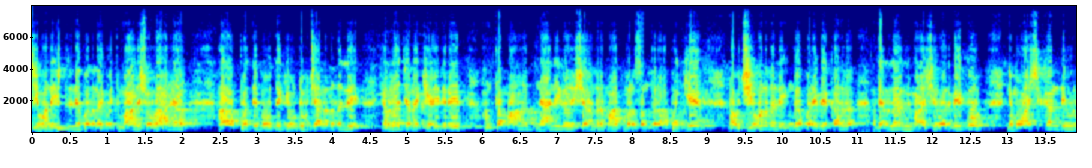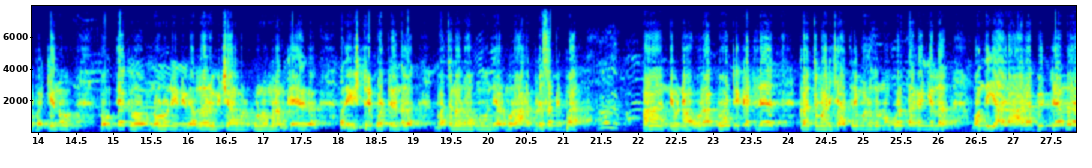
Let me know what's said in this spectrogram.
ಜೀವನ ಇಷ್ಟನೇ ಬದಲಾಗಿ ಹೋಯ್ತು. ಮಾರಿ ಶೋಭಾ ಹಾಡ್ಯಾಳ. ಆ ಪದ್ಯ ಬಹುತೇಕ ಯೂಟ್ಯೂಬ್ ಚಾನಲ್ದಲ್ಲಿ ಎಲ್ಲ ಜನ ಕೇಳಿದಿರಿ. ಅಂತ ಮಹಾ ಜ್ಞಾನಿಗಳು ಶರಣರ ಮಹಾತ್ಮರ ಸಂತರ ಬಗ್ಗೆ ನಾವು ಜೀವನದಲ್ಲಿ ಹಿಂಗ ಬರಿಬೇಕಾದ್ರೆ ಅದೆಲ್ಲರೂ ನಿಮ್ಮ ಆಶೀರ್ವಾದ ಬೇಕು. ನಿಮ್ಮ ವಾಶಿಕಾಂತ್ ದೇವ್ರ ಬಗ್ಗೆನೂ ಬಹುತೇಕ ನೋಡೋಣ. ನೀವೆಲ್ಲರೂ ವಿಚಾರ ಮಾಡ್ಕೊಂಡು ನನ್ನ ಕೈಯಾಗ ಅದು ಹಿಸ್ಟ್ರಿ ಕೊಟ್ರಿ ಅಂದ್ರೆ ಭಜನದಾಗೂ ಒಂದು ಎರಡು ಮೂರು ಹಾಡು ಬಿಡಿಸಮ್ಯಪ್ಪ. ಹಾ ನೀವು ನಿಮ್ಮ ಊರ ಕೋಟಿ ಕಟ್ಲೆ ಖರ್ಚು ಮಾಡಿ ಜಾತ್ರೆ ಮಾಡಿದ್ರು ಗೊತ್ತಾಗಂಗಿಲ್ಲ ಒಂದು ಎರಡು ಹಾಡ ಬಿಟ್ಟೆ ಅಂದ್ರೆ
